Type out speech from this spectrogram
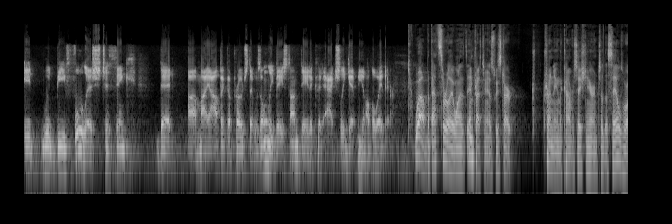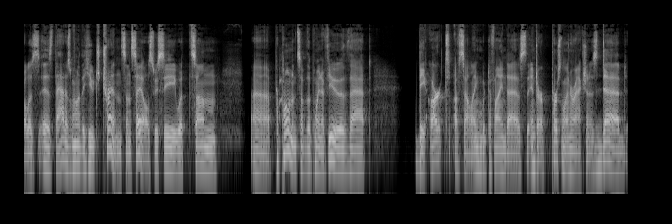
it would be foolish to think that a myopic approach that was only based on data could actually get me all the way there. Well, but that's really one that's interesting as we start trending the conversation here into the sales world is is that is one of the huge trends in sales we see with some uh, proponents of the point of view that the art of selling, defined as the interpersonal interaction, is dead.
